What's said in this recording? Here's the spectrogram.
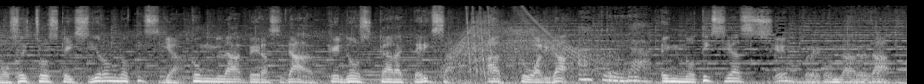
Los hechos que hicieron noticia con la veracidad que nos caracteriza. Actualidad. Actualidad. En noticias siempre con la verdad.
